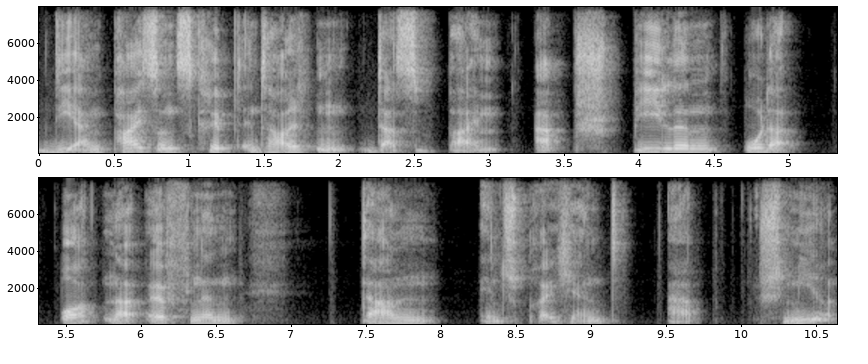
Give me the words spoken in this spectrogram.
die ein Python-Skript enthalten, das beim Abspielen oder Ordner öffnen dann entsprechend abschmieren.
